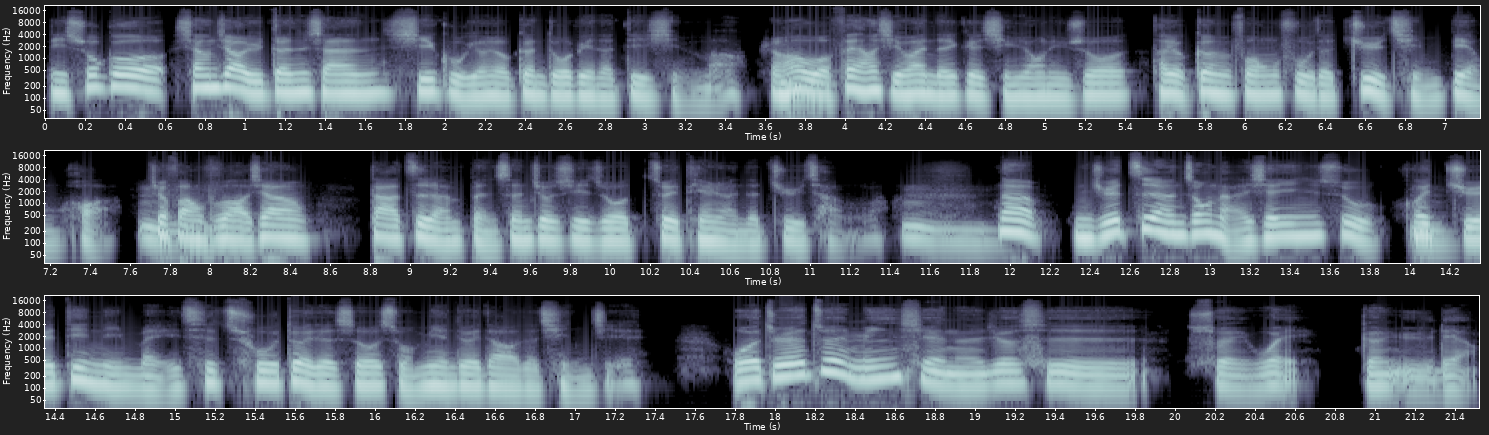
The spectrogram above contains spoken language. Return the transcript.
你说过，相较于登山，溪谷拥有更多变的地形吗？然后我非常喜欢你的一个形容，你说它有更丰富的剧情变化，就仿佛好像大自然本身就是一座最天然的剧场嘛。嗯，那你觉得自然中哪一些因素会决定你每一次出队的时候所面对到的情节？我觉得最明显的就是水位跟雨量。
